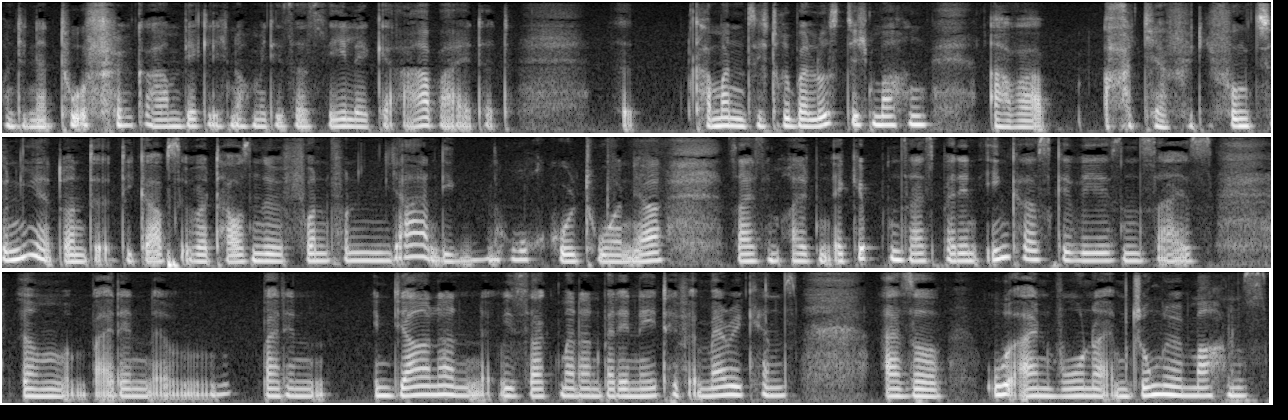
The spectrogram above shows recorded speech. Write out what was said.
Und die Naturvölker haben wirklich noch mit dieser Seele gearbeitet. Äh, kann man sich drüber lustig machen, aber hat ja für die funktioniert und äh, die gab es über tausende von, von Jahren, die Hochkulturen, ja, sei es im alten Ägypten, sei es bei den Inkas gewesen, sei es ähm, bei den ähm, bei den Indianern, wie sagt man dann, bei den Native Americans, also Ureinwohner im Dschungel machen's,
